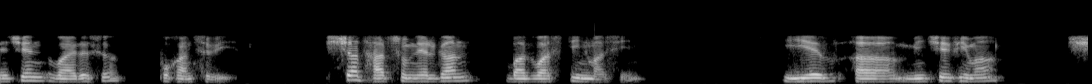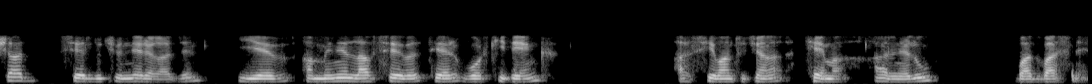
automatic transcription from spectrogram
մեջեն վիրուսը փոխանցվի շատ հարցումներ կան բադվաստին մասին եւ մինչեւ հիմա շատ սերդություններ եղած են եւ ամենեն լավ ծևը թեր որ գիտենք ասիվանտության թեմա առնելու բադվասն է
